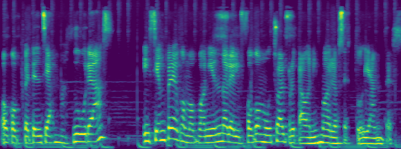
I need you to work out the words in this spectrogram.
o competencias más duras y siempre como poniéndole el foco mucho al protagonismo de los estudiantes.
